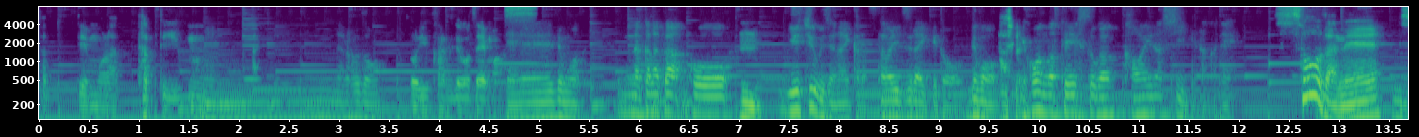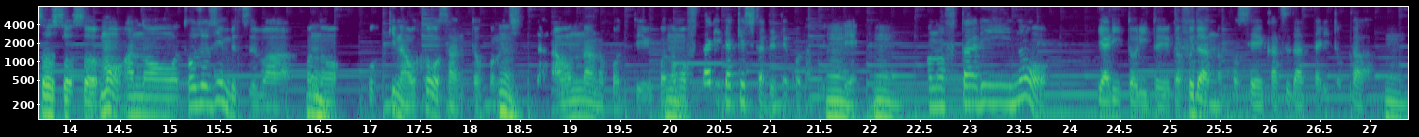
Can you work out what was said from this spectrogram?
買ってもらったっていう、ううん。んなるほど。そういう感じでございます。えー、でも、なかなかこう、うん。YouTube じゃないから伝わりづらいけど、でも確か、に。日本のテイストが可愛らしいね、なんかね。そうだね、うん。そうそうそう。もう、あの、登場人物は、この、大きなお父さんとこのちっちゃな女の子っていう、このもう2人だけしか出てこなくて、うん。この2人のやり取りというか普段のこう生活だったりとか、うん。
